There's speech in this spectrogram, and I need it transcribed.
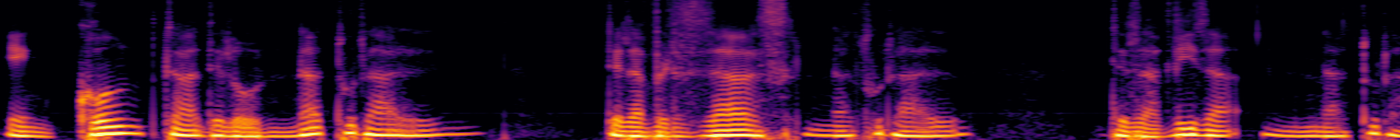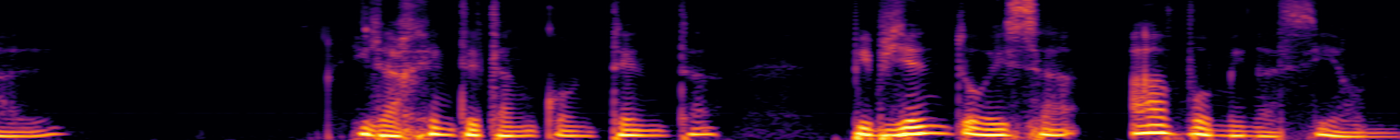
en contra de lo natural, de la verdad natural, de la vida natural. Y la gente tan contenta viviendo esa abominación.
